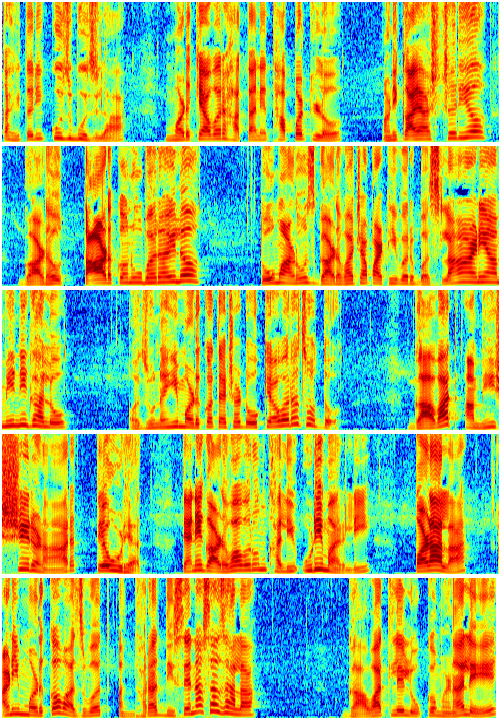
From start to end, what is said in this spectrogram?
काहीतरी कुजबुजला मडक्यावर हाताने थापटलं आणि काय आश्चर्य गाढव ताडकन उभं राहिलं. तो माणूस गाढवाच्या पाठीवर बसला आणि आम्ही निघालो. अजूनही मडकं त्याच्या डोक्यावरच होतं. गावात आम्ही शिरणार तेवढ्यात त्याने गाढवावरून खाली उडी मारली पळाला आणि मडकं वाजवत अंधारात दिसेनासा झाला. गावातले लोक म्हणाले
